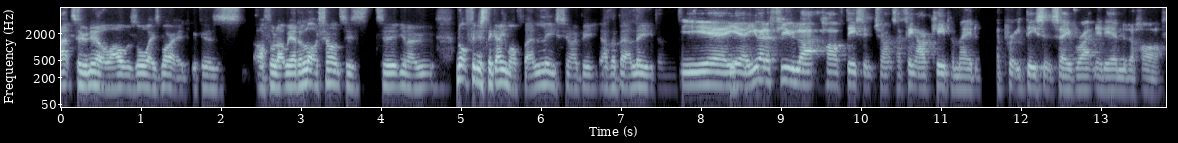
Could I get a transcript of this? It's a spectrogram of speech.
at 2 0, I was always worried because I feel like we had a lot of chances to, you know, not finish the game off, but at least, you know, be have a better lead. And Yeah, yeah. You had a few like half decent chance. I think our keeper made a pretty decent save right near the end of the half.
